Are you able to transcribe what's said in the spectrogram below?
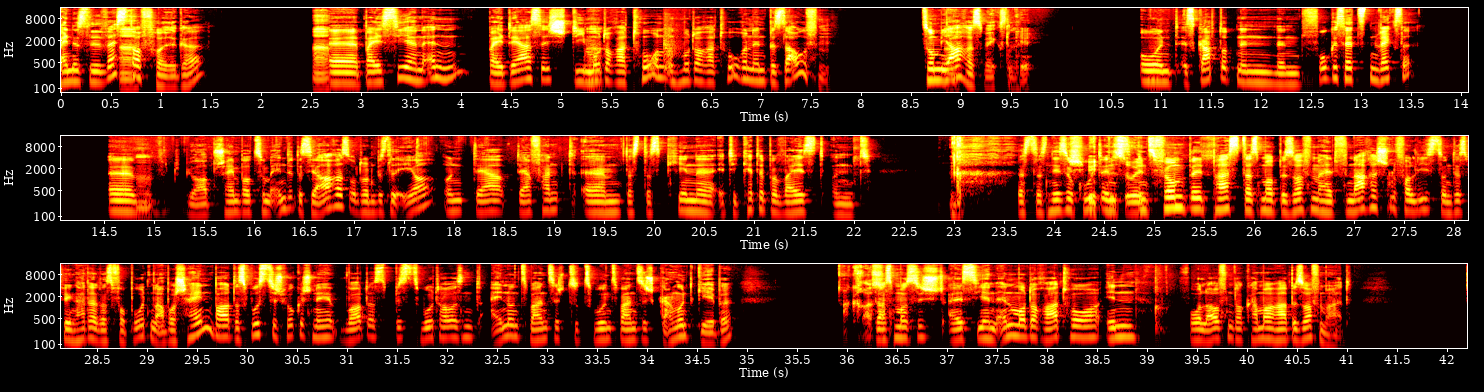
eine Silvesterfolge Ah. äh, bei CNN, bei der sich die Ah. Moderatoren und Moderatorinnen besaufen. Zum Jahreswechsel. Okay. Und es gab dort einen, einen Vorgesetztenwechsel. Äh, Hm. Ja, scheinbar zum Ende des Jahres oder ein bisschen eher. Und der, der fand, ähm, dass das keine Etikette beweist und dass das nicht so gut ins, ins Firmenbild passt, dass man besoffen halt Nachrichten verliest und deswegen hat er das verboten. Aber scheinbar, das wusste ich wirklich nicht, war das bis 2021 zu 22 gang und gäbe, Ach, krass. dass man sich als CNN-Moderator in vor laufender Kamera besoffen hat.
